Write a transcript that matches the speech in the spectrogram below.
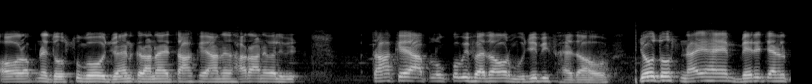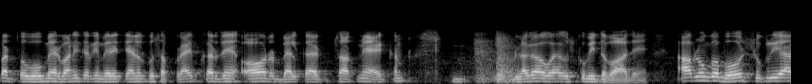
और अपने दोस्तों को ज्वाइन कराना है ताकि आने, हर आने वाली ताकि आप लोग को भी फ़ायदा हो और मुझे भी फ़ायदा हो। जो दोस्त नए हैं मेरे चैनल पर तो वो मेहरबानी करके मेरे चैनल को सब्सक्राइब कर दें और बेल का साथ में आइकन लगा हुआ है, उसको भी दबा दें। आप लोगों को बहुत शुक्रिया।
